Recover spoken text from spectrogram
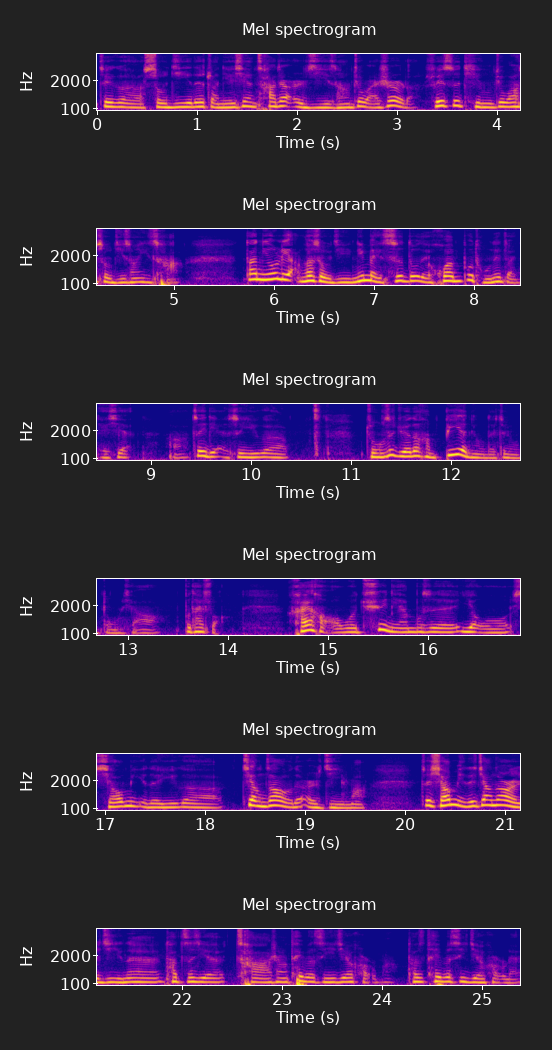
这个手机的转接线插在耳机上就完事儿了，随时听就往手机上一插。但你有两个手机，你每次都得换不同的转接线啊，这点是一个。总是觉得很别扭的这种东西啊，不太爽。还好我去年不是有小米的一个降噪的耳机嘛？这小米的降噪耳机呢，它直接插上 Type C 接口嘛，它是 Type C 接口的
